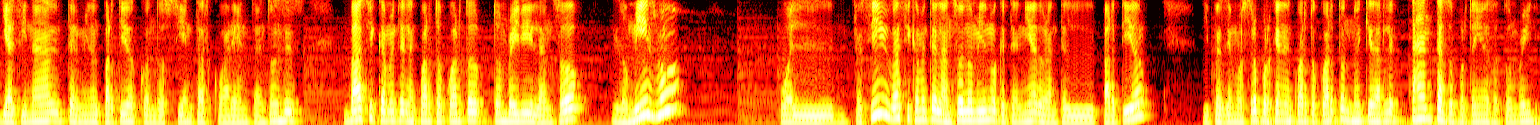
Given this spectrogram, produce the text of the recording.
y al final terminó el partido con 240. Entonces, básicamente en el cuarto cuarto Tom Brady lanzó lo mismo o el pues sí, básicamente lanzó lo mismo que tenía durante el partido y pues demostró por qué en el cuarto cuarto no hay que darle tantas oportunidades a Tom Brady.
